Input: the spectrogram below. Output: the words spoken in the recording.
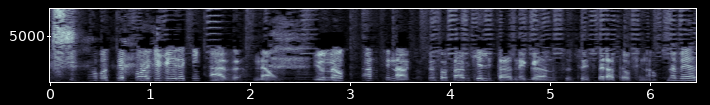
assim, "Ah, você pode vir aqui em casa. Não. E o não tá no final. Então você só sabe que ele tá negando se você esperar até o final. Na verdade,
